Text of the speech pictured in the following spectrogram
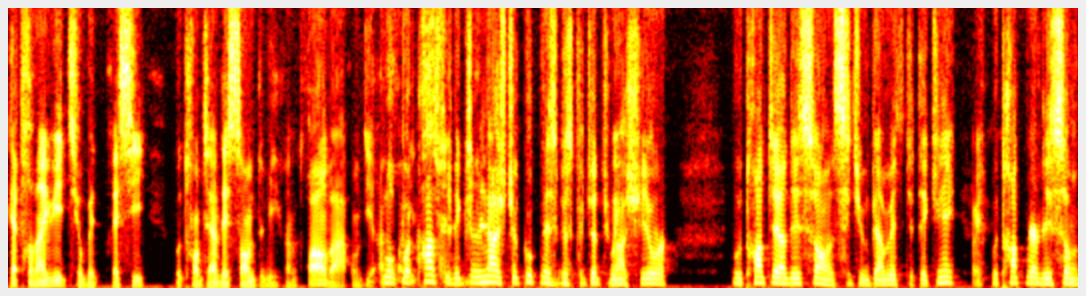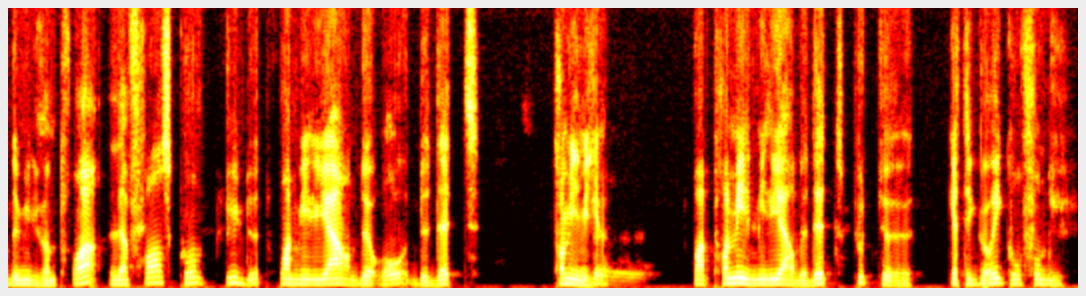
088 si on veut être précis, au 31 décembre 2023. On va arrondir à Mon je te coupe, parce que toi, tu oui. chinois au 31 décembre, si tu me permets de te taquiner, au 31 décembre 2023, la France compte plus de 3 milliards d'euros de dettes. 3 000 milliards. 3, 000 milliards de dettes, toutes euh, catégories confondues.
